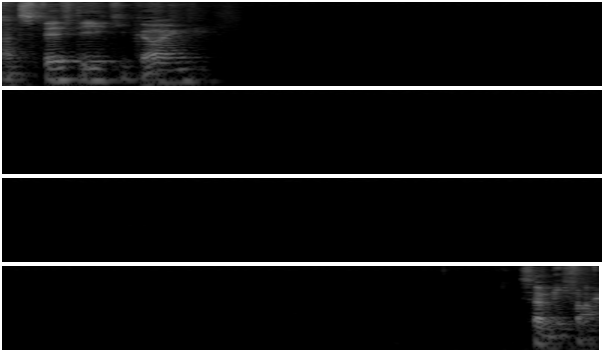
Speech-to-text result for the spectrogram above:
That's 50, keep going. Seventy-five.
